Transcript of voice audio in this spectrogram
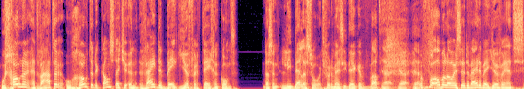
Hoe schoner het water, hoe groter de kans dat je een weidebeekjuffer tegenkomt. Dat is een libellensoort voor de mensen die denken, wat? Ja, ja, ja. Voor Almelo is eh, de Weidebeekjuffer het,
